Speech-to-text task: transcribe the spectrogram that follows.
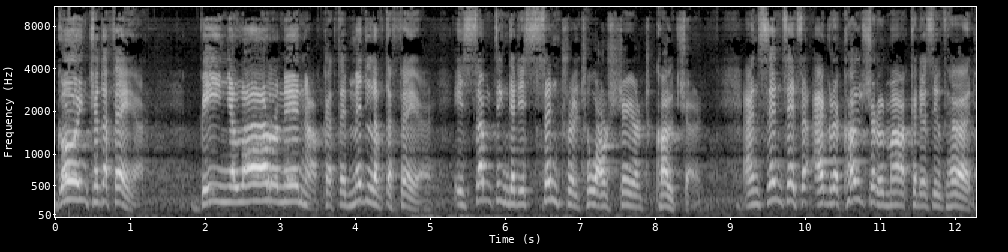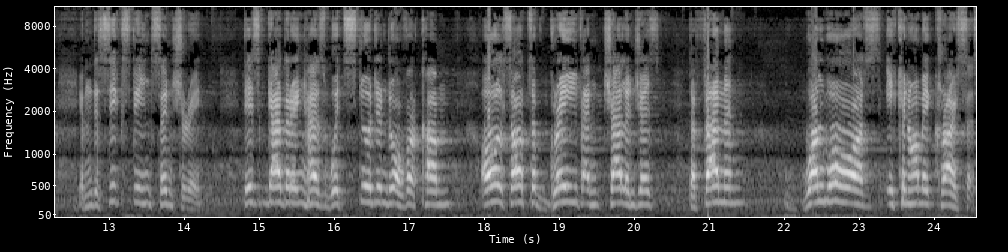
Going to the fair, being a Lauren Enoch at the middle of the fair, is something that is central to our shared culture. And since its agricultural market, as you've heard, in the 16th century, this gathering has withstood and overcome all sorts of grave and challenges the famine, world wars, economic crisis.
